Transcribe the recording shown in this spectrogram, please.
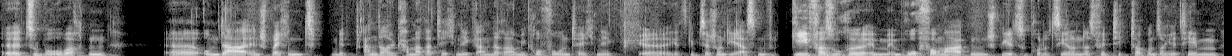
äh, zu beobachten, äh, um da entsprechend mit anderer Kameratechnik, anderer Mikrofontechnik, äh, jetzt gibt es ja schon die ersten Gehversuche im, im Hochformaten Spiel zu produzieren und das für TikTok und solche Themen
